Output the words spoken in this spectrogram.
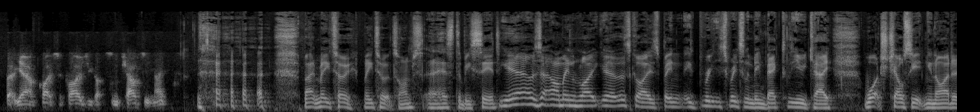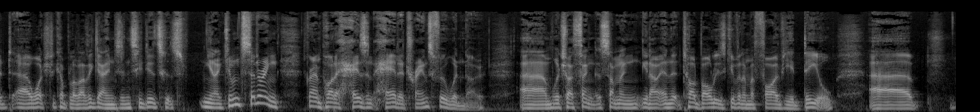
But yeah, I'm quite surprised you got some Chelsea mates. Mate, me too. Me too. At times, it has to be said. Yeah, was, I mean, like yeah, this guy's been he's recently been back to the UK, watched Chelsea at United, uh, watched a couple of other games, and said it's, it's you know considering Graham Potter hasn't had a transfer window, um, which I think is something you know, and that Todd Boehly's given him a five year deal. Uh,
